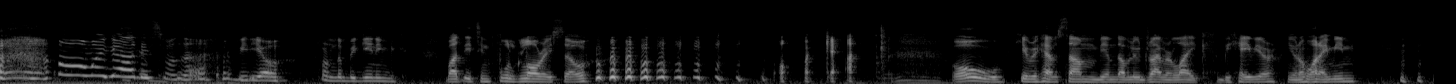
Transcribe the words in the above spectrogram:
oh my god, this was a video from the beginning, but it's in full glory, so. oh my god. Oh, here we have some BMW driver-like behavior, you know what I mean?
